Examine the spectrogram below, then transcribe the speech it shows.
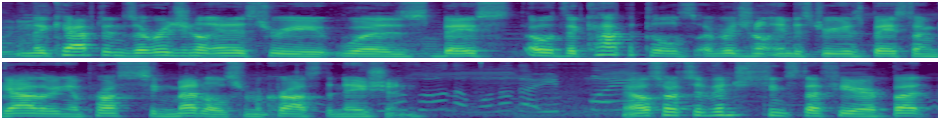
And the captain's original industry was based. Oh, the capital's original industry was based on gathering and processing metals from across the nation. All sorts of interesting stuff here, but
